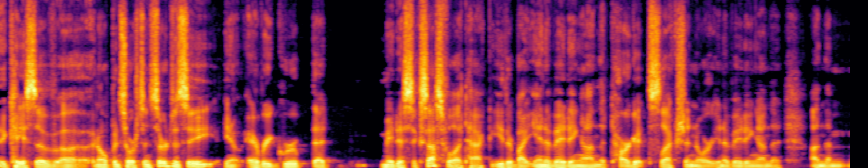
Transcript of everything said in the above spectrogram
the case of uh, an open source insurgency, you know, every group that made a successful attack, either by innovating on the target selection or innovating on the on the,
